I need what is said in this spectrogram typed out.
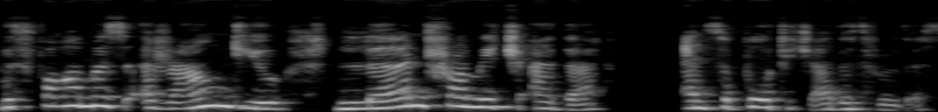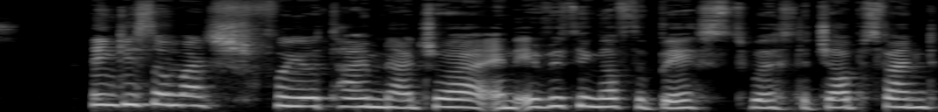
with farmers around you, learn from each other, and support each other through this. Thank you so much for your time, Najwa, and everything of the best with the Jobs Fund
